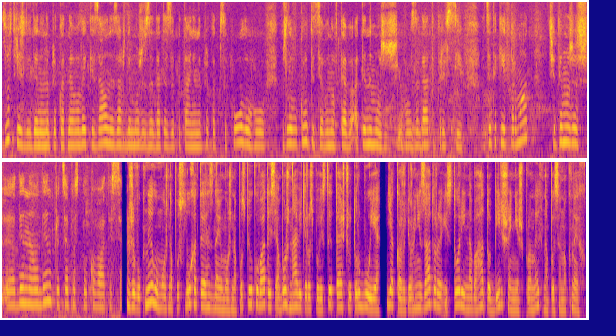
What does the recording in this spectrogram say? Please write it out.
зустріч з людиною, наприклад, на великий зал не завжди може задати запитання, наприклад, психологу, можливо, крутиться воно в тебе, а ти не можеш його задати при всіх. Це такий формат, що ти можеш е, один на один про це поспілкуватися. Живу книгу можна послухати, з нею можна поспілкуватись або ж навіть розповісти те, що турбує. Як кажуть організатори, історій набагато більше ніж про них написано книг.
